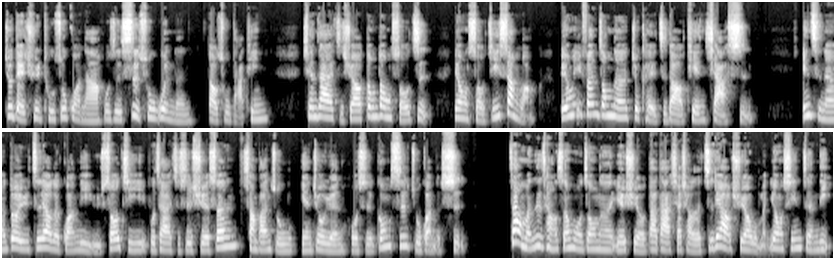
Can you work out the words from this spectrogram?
就得去图书馆啊，或是四处问人，到处打听。现在只需要动动手指，用手机上网，不用一分钟呢，就可以知道天下事。因此呢，对于资料的管理与收集，不再只是学生、上班族、研究员或是公司主管的事。在我们日常生活中呢，也许有大大小小的资料需要我们用心整理。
